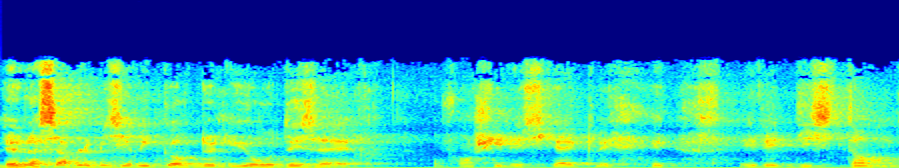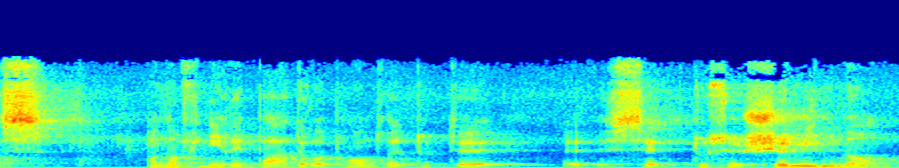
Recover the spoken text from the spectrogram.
L'inlassable miséricorde de Dieu au désert. On franchit les siècles et, les distances. On n'en finirait pas de reprendre euh, tout ce cheminement.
